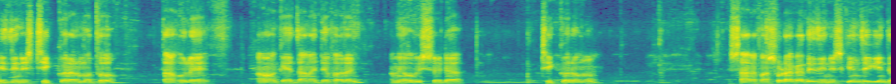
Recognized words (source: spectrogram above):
এই জিনিস ঠিক করার মতো, তাহলে আমাকে জানাইতে পারেন। আমি অবশ্যই এটা ঠিক করামো সাড়ে পাঁচশো টাকা দিয়ে জিনিস কিনছি, কিন্তু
